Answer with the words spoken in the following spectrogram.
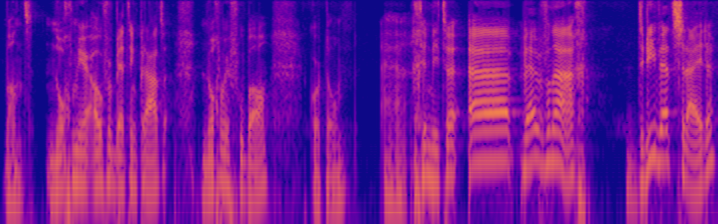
Want nog meer over betting praten, nog meer voetbal. Kortom, uh, genieten. Uh, we hebben vandaag drie wedstrijden.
